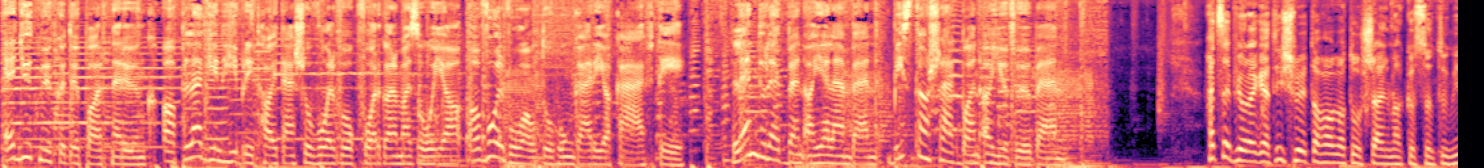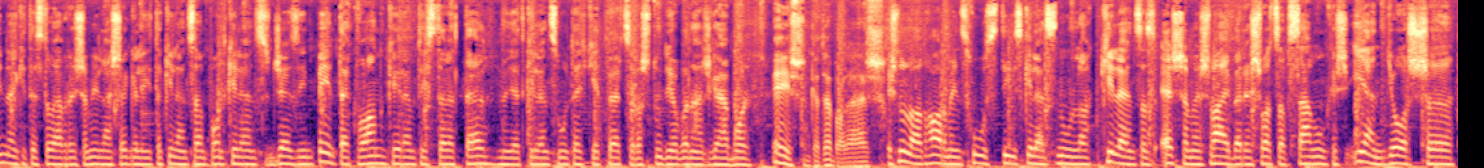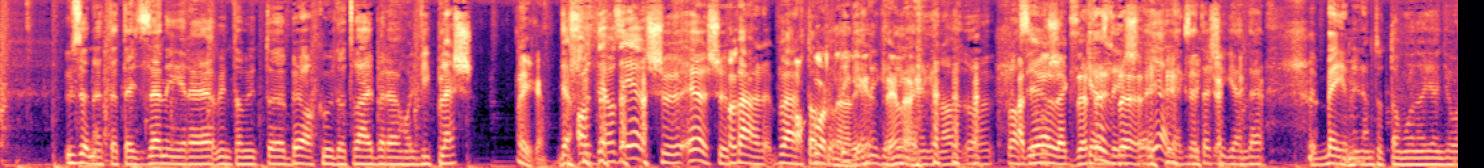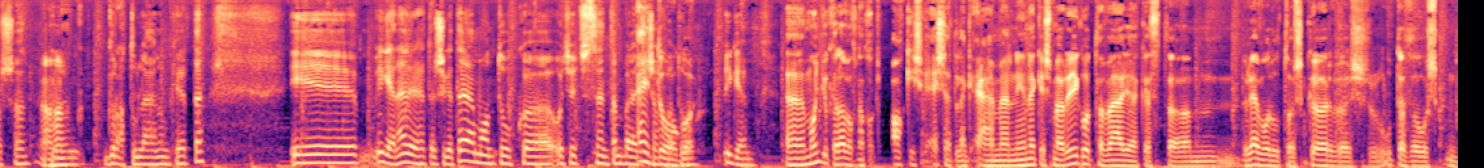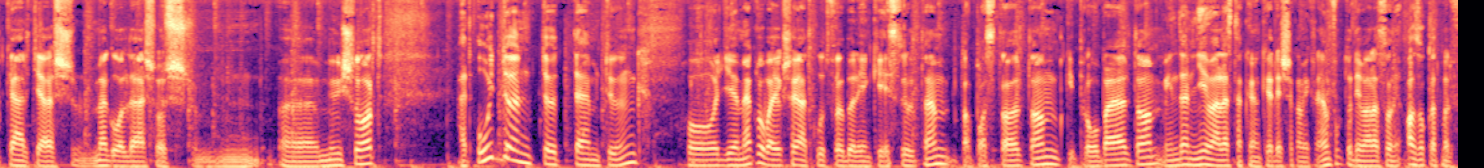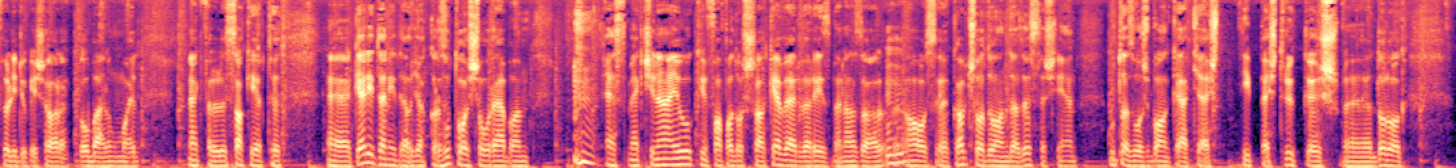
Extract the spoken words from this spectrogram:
Együttműködő partnerünk a plug-in hibrid hajtású Volvo forgalmazója a Volvo Auto Hungária Kft. Lendületben a jelenben, biztonságban a jövőben. Hát szép jó reggelt ismét a hallgatóságnak, köszöntünk mindenkit, ez továbbra is a Millás reggeli itt a 90.9 Jazzin. Péntek van, kérem tisztelettel, 49 múlt egy-két perccel a stúdióban Ács Gábor. És Gede Balázs. És 0630 20 10 909 az SMS Viberes WhatsApp számunk, és ilyen gyors uh, üzenetet egy zenére, mint amit Bea küldött Viberen, hogy Viples, igen. De az, de az első, első pár, pár Akkornál, igen, igen, igen, igen, a, a klasszikus hát jellegzetes, kezdés, de... jellegzetes, igen, de beírni nem tudtam volna ilyen gyorsan. Aha. Gratulálunk érte. É, igen, elérhetőséget elmondtuk, úgyhogy szerintem bele Egy dolgot. Igen. Mondjuk el avaknak, akik esetleg elmennének, és már régóta várják ezt a revolutos, körvös, utazós, kártyás, megoldásos műsort, Hát úgy döntöttemtünk, hogy megpróbáljuk saját kútfölből én készültem, tapasztaltam, kipróbáltam, minden. Nyilván lesznek olyan kérdések, amikre nem fog tudni válaszolni, azokat már fölírjuk, és arra próbálunk majd megfelelő szakértőt keríteni, de hogy akkor az utolsó órában ezt megcsináljuk, fapadossal keverve részben azzal, mm. ahhoz kapcsolódóan, de az összes ilyen utazós bankkártyás, tippes, trükkös eh, dolog,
